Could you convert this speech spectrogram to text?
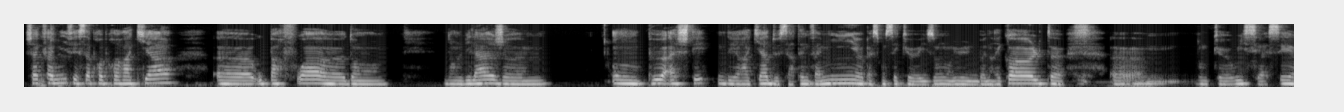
chaque famille fait sa propre rakia, ou parfois dans dans le village on peut acheter des rakias de certaines familles euh, parce qu'on sait qu'ils ont eu une bonne récolte. Euh, donc euh, oui, c'est assez...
